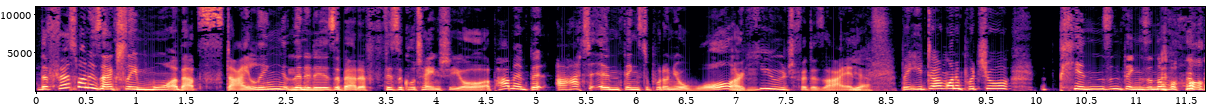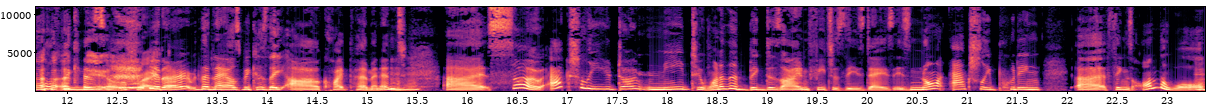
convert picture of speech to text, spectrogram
The first one is actually more about styling than it Mm-hmm. is about a physical change to your apartment. But art and things to put on your wall are huge for design. Mm-hmm. Yes. But you don't want to put your pins and things in the wall because Nails, right. you know the nails because they are quite permanent. Mm-hmm. Uh, so actually, you don't need to. One of the big design features these days is not actually putting uh, things on the wall,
